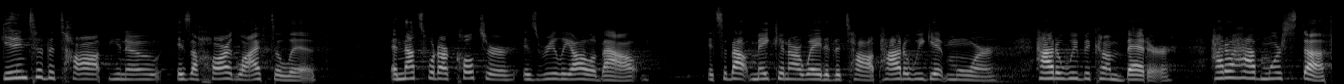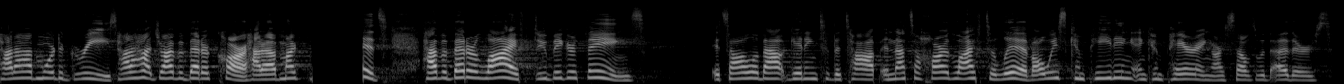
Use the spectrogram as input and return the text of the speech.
Getting to the top, you know, is a hard life to live. And that's what our culture is really all about. It's about making our way to the top. How do we get more? How do we become better? How do I have more stuff? How do I have more degrees? How do I drive a better car? How do I have my kids have a better life, do bigger things? It's all about getting to the top, and that's a hard life to live, always competing and comparing ourselves with others.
